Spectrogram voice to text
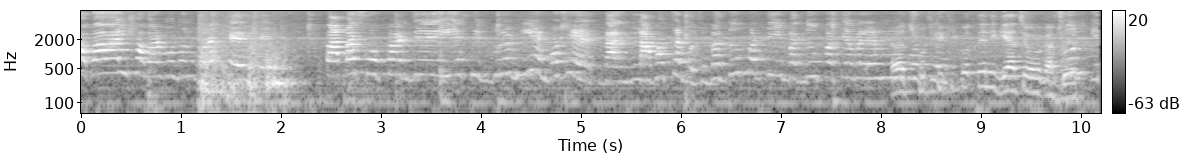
সবাই সবার মতন করে খেলছে। পাপা সোফার যে ইয়ে সিটগুলো নিয়ে বসে দা- লাফাচ্ছা বলছে পাতি বাদু পাতি আবার এরকম ছুটকে কি করতে জানি গেছে ওর কাছে। ছুটকি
